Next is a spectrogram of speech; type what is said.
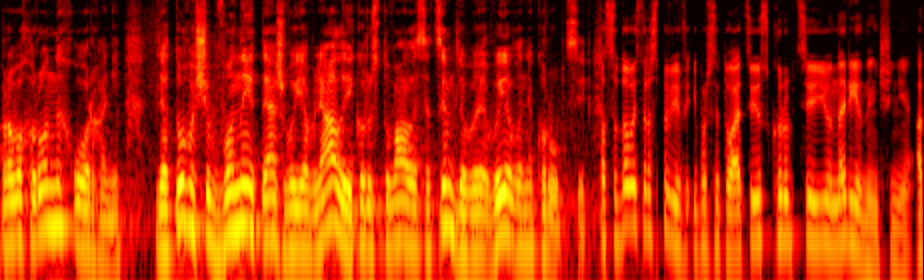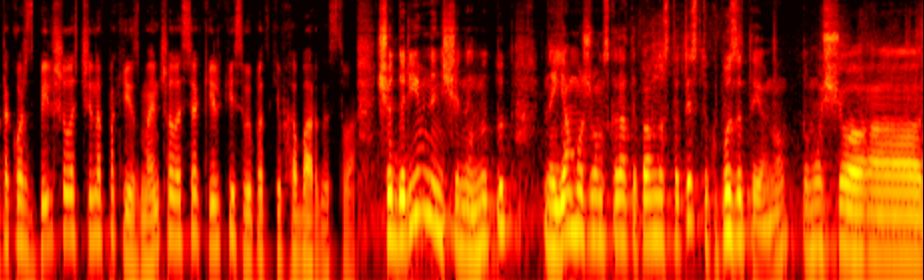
правоохоронних органів, для того, щоб вони теж виявляли і користувалися цим для виявлення корупції. Посадовець розповів і про ситуацію з корупцією на Рівненщині, а також збільшилась чи навпаки зменшилася кількість випадків хабарництва. Щодо Рівненщини, ну тут е, я можу вам сказати певну статистику позитивну, тому що.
